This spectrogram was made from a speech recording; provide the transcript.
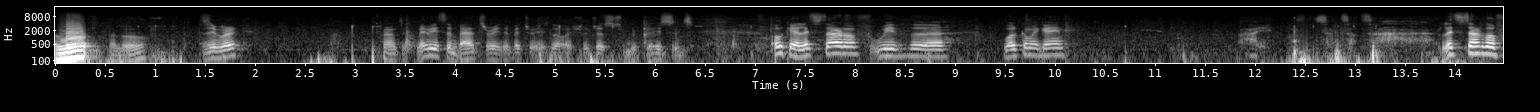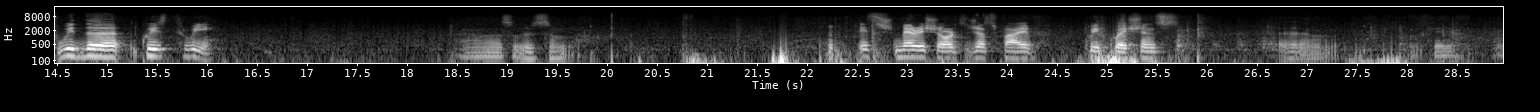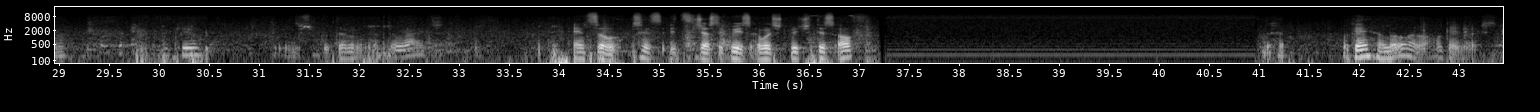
Hello? Hello. Does it work? Maybe it's the battery. The battery is low. I should just replace it. Okay, let's start off with uh, welcome again. Let's start off with the quiz three. Uh, so there's some. It's sh- very short, just five quick questions. Um, okay. You. You should put them the right. And so, since it's just a quiz, I will switch this off. Okay, hello, hello. Okay, it works.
